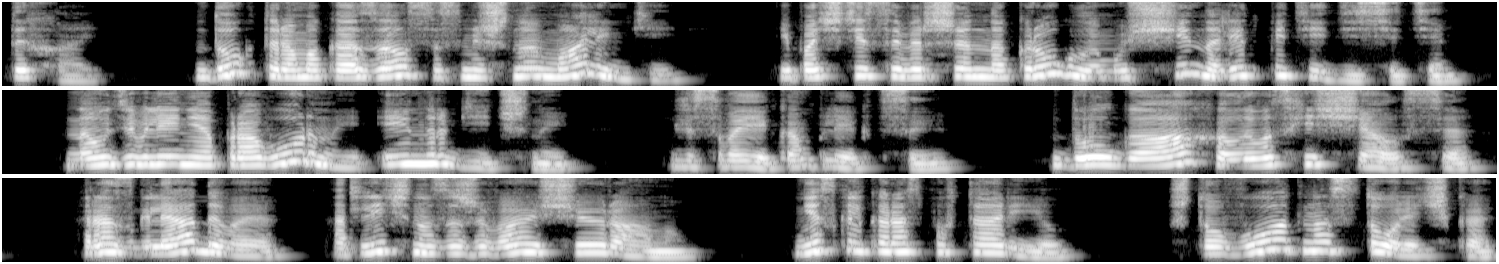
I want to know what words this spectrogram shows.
Отдыхай. Доктором оказался смешной маленький и почти совершенно круглый мужчина лет пятидесяти на удивление проворный и энергичный для своей комплекции. Долго ахал и восхищался, разглядывая отлично заживающую рану. Несколько раз повторил, что вот на столечко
